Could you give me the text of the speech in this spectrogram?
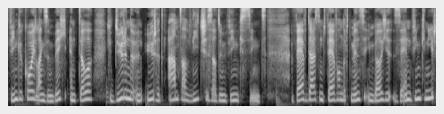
vinkenkooi langs een weg en tellen gedurende een uur het aantal liedjes dat hun vink zingt. 5500 mensen in België zijn vinkenier.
